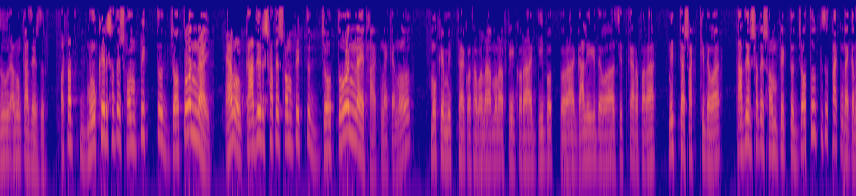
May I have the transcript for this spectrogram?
জোর এবং কাজের জোর। অর্থাৎ মুখের সাথে সম্পৃক্ত যত অন্যায় এবং কাজের সাথে সম্পৃক্ত যত অন্যায় থাক না কেন, মুখে মিথ্যা কথা বলা, মুনাফিকি করা, গিবত করা, গালি দেওয়া, চিৎকার করা, মিথ্যা সাক্ষী দেওয়া, কাজের সাথে সম্পৃক্ত যত কিছু থাক না কেন,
